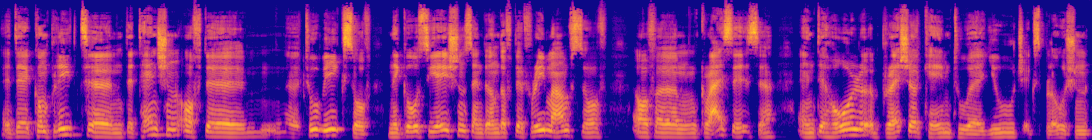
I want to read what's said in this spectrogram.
the complete um, the tension of the uh, two weeks of negotiations and, and of the three months of of um, crisis, uh, and the whole pressure came to a huge explosion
